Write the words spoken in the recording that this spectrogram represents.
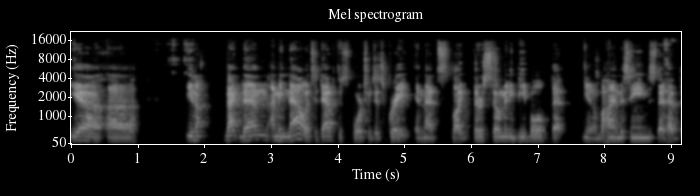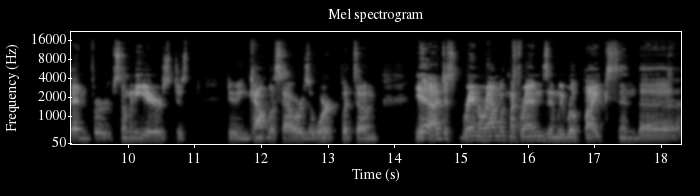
Yeah, uh, you know, back then, I mean, now it's adaptive sports, which is great, and that's like there's so many people that you know behind the scenes that have been for so many years just doing countless hours of work. But um, yeah, I just ran around with my friends, and we rode bikes and uh,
